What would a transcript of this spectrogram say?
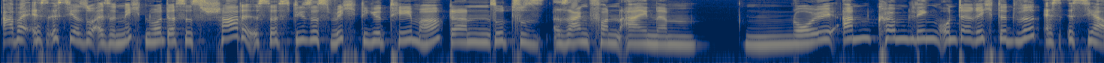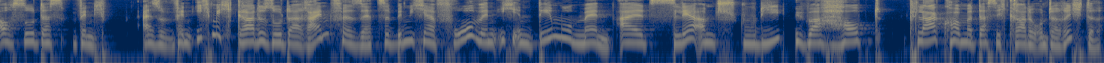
Aber es ist ja so, also nicht nur, dass es schade ist, dass dieses wichtige Thema dann sozusagen von einem Neuankömmling unterrichtet wird. Es ist ja auch so, dass wenn ich also wenn ich mich gerade so da reinversetze, bin ich ja froh, wenn ich in dem Moment als Lehramtsstudie überhaupt klarkomme, dass ich gerade unterrichte.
